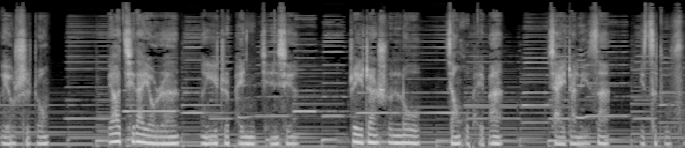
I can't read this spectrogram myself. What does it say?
各有始终。不要期待有人能一直陪你前行。这一站顺路，相互陪伴；下一站离散，彼此祝福。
